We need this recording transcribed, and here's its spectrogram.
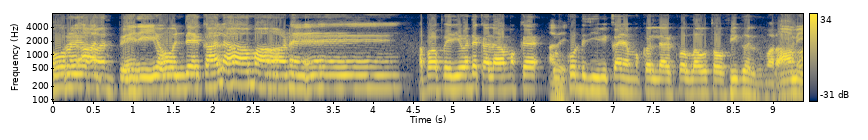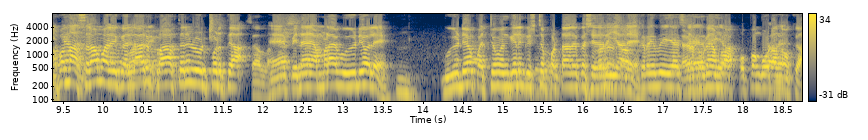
ഖുർആൻ. പെരിയോന്റെ കലാമാണ്. അപ്പൊ പെരിയോന്റെ കലാമൊക്കെ ഉൾക്കൊണ്ട് ജീവിക്കാൻ നമുക്ക് എല്ലാവർക്കും അള്ളാഹു തൗഫീഖ് നൽകും അസ്സലാം വലൈക്കും എല്ലാവരും പ്രാർത്ഥനയിൽ ഉൾപ്പെടുത്തുക. പിന്നെ നമ്മളെ വീഡിയോ അല്ലേ? വീഡിയോ പറ്റുമെങ്കിലും ഇഷ്ടപ്പെട്ടാലൊക്കെ ഷെയർ ചെയ്യാം ഒപ്പം കൂടാൻ നോക്കുക.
